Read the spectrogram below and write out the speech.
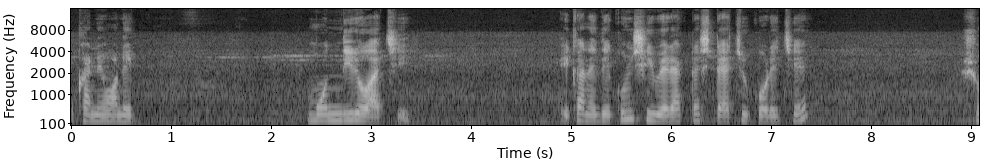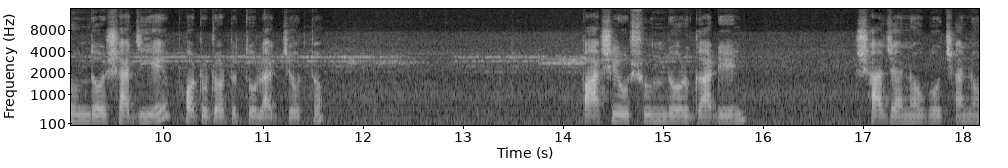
ওখানে অনেক মন্দিরও আছে। এখানে দেখুন শিবের একটা স্ট্যাচু করেছে। সুন্দর সাজিয়ে ফটো টটো তোলার জন্য। পাশেও সুন্দর গার্ডেন। সাজানো, গোছানো,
